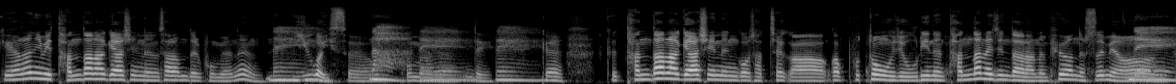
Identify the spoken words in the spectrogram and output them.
이게 하나님이 단단하게 하시는 사람들 보면은 네. 이유가 있어요. 아, 보면은 네, 네. 네. 그러니까 그 단단하게 하시는 거 자체가 그러니까 보통 이제 우리는 단단해진다라는 표현을 쓰면 네.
